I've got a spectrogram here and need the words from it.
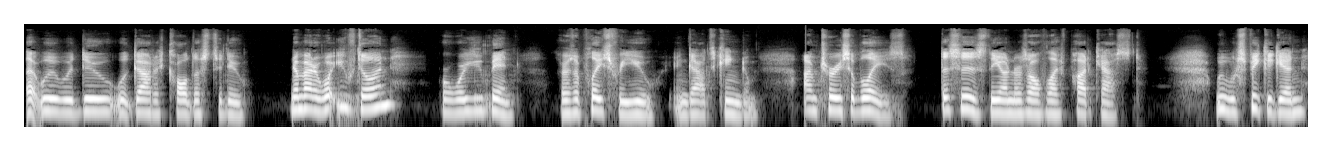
that we would do what God has called us to do. No matter what you've done or where you've been, there's a place for you in God's kingdom. I'm Teresa Blaze. This is the Unresolved Life Podcast. We will speak again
